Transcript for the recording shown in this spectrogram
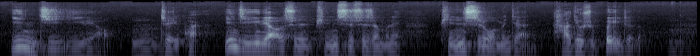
应急医疗嗯这一块。应急医疗是平时是什么呢？平时我们讲它就是备着的，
